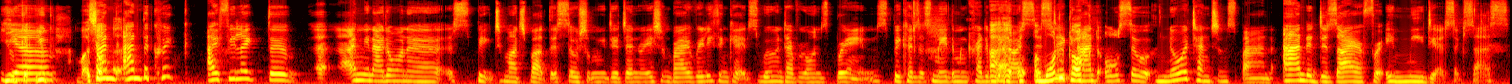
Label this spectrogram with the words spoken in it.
you Yeah. get you so and and the quick i feel like the i mean i don't want to speak too much about this social media generation but i really think it's ruined everyone's brains because it's made them incredibly I narcissistic talk- and also no attention span and a desire for immediate success.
